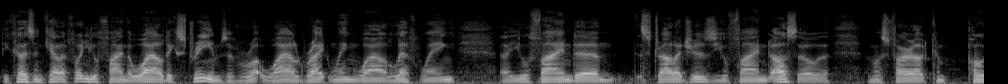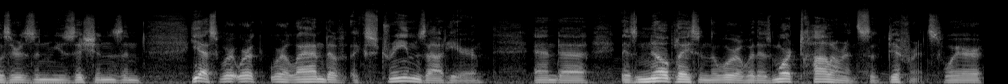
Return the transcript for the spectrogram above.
because in California you'll find the wild extremes of wild right wing, wild left wing. Uh, you'll find um, astrologers. You'll find also the most far out composers and musicians. And yes, we're, we're, we're a land of extremes out here. And uh, there's no place in the world where there's more tolerance of difference, where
